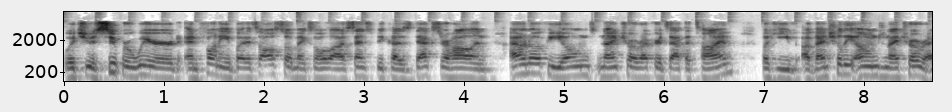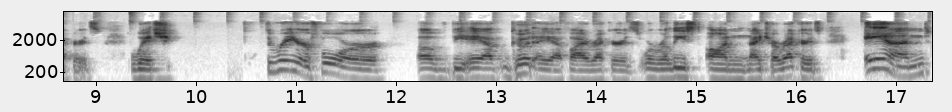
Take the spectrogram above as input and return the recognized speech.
which was super weird and funny, but it also makes a whole lot of sense because Dexter Holland, I don't know if he owned Nitro Records at the time, but he eventually owned Nitro Records, which three or four of the AF good AFI records were released on Nitro Records, and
